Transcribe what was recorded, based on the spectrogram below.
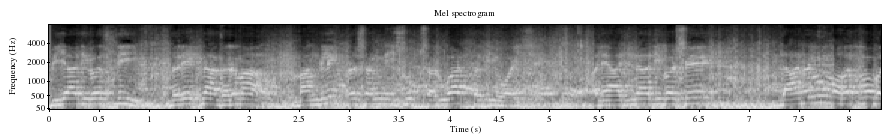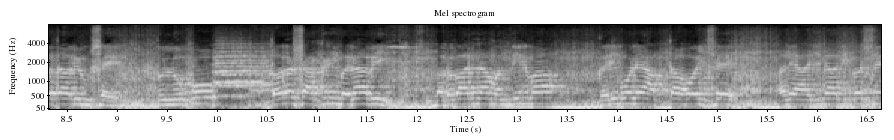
બીજા દિવસથી દરેકના ઘરમાં માંગલિક પ્રસંગની શુભ શરૂઆત થતી હોય છે. અને આજના દિવસે દાનનું મહત્વ બતાવ્યું છે. તો લોકો સાંકળી બનાવી ભગવાનના મંદિરમાં ગરીબોને આપતા હોય છે. અને આજના દિવસે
